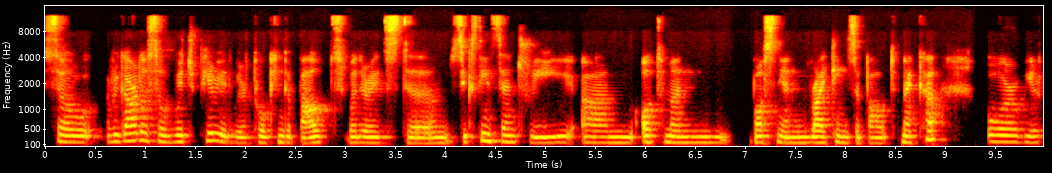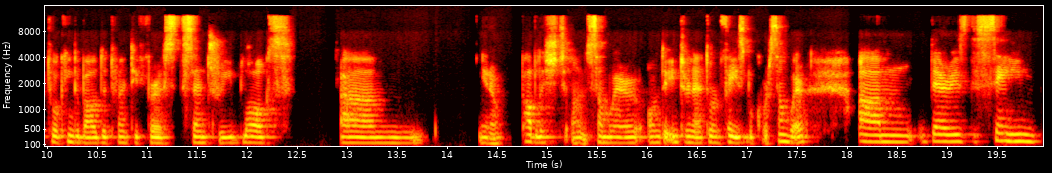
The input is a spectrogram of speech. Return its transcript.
So, regardless of which period we're talking about, whether it's the 16th century um, Ottoman Bosnian writings about Mecca, or we are talking about the 21st century blogs um, you know published on somewhere on the internet or facebook or somewhere um, there is the same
